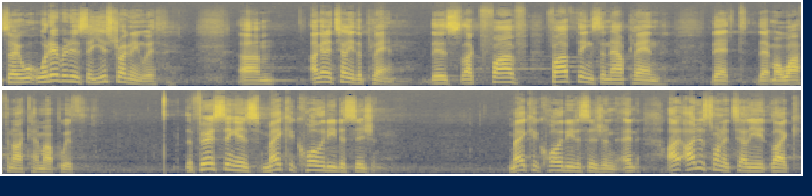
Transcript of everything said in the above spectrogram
So whatever it is that you're struggling with, um, I'm going to tell you the plan. There's like five five things in our plan that that my wife and I came up with. The first thing is make a quality decision. Make a quality decision, and I, I just want to tell you, like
